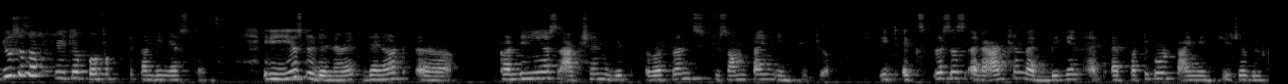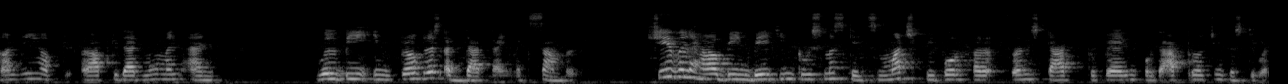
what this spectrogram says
Uses of future perfect continuous tense. It is used to denote, denote uh, continuous action with reference to some time in future. It expresses an action that began at a particular time in future will continue up to, up to that moment and will be in progress at that time. Example she will have been baking Christmas cakes much before her friends start preparing for the approaching festival.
